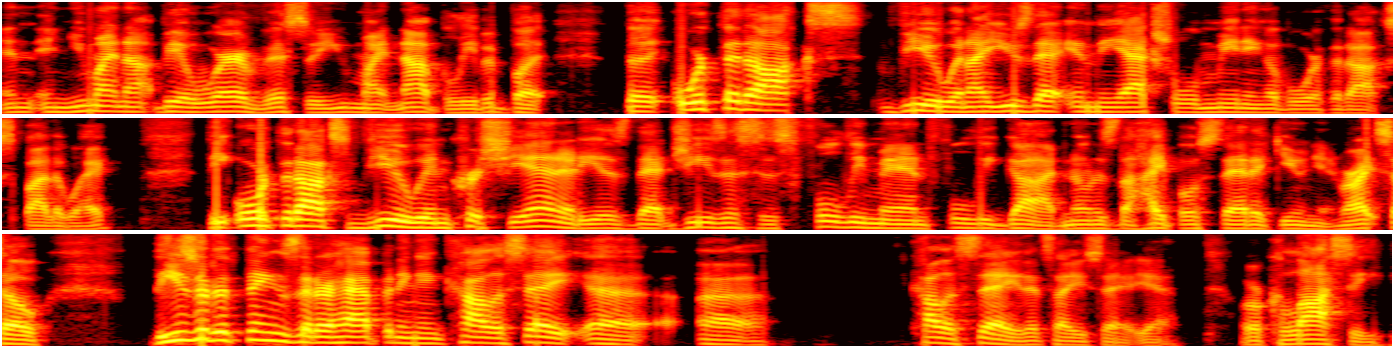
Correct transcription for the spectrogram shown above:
and, and you might not be aware of this, or you might not believe it, but the Orthodox view, and I use that in the actual meaning of Orthodox, by the way. The Orthodox view in Christianity is that Jesus is fully man, fully God, known as the hypostatic union, right? So these are the things that are happening in Colossae. Uh, uh, Colossae, that's how you say it, yeah, or Colossae.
